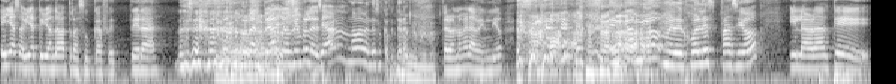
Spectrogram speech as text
Ella sabía que yo andaba tras su cafetera durante años. Siempre le decía, "Ah, no va a vender su cafetera. Véndemela. Pero no me la vendió. en cambio, me dejó el espacio y la verdad que,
